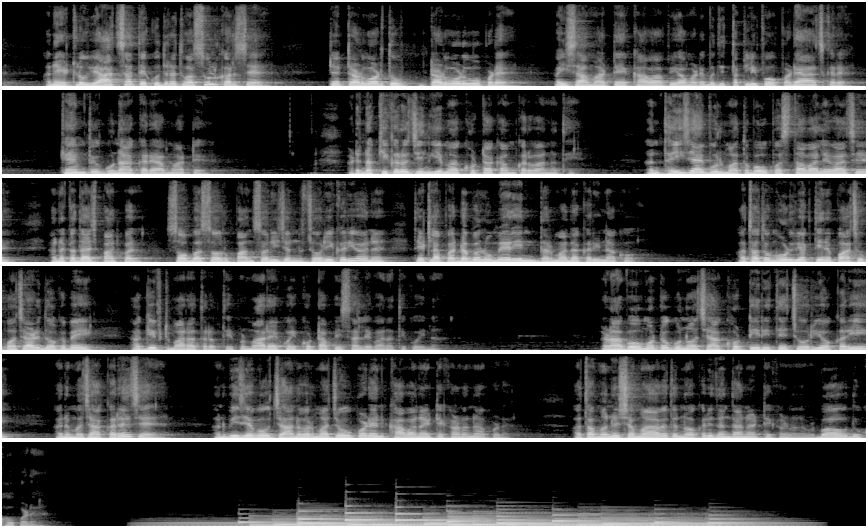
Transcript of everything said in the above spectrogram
અને એટલું વ્યાજ સાથે કુદરત વસૂલ કરશે તે ટળવળતું, ટળવળવું પડે. પૈસા માટે, ખાવા પીવા માટે બધી તકલીફો પડ્યા જ કરે. કેમ તો ગુનાહ કર્યા માટે. એટલે નક્કી કરો, જિંદગીમાં ખોટા કામ કરવા નથી. અને થઈ જાય ભૂલમાં તો બહુ પસ્તાવા લેવા છે. અને કદાચ પાંચ સો, બસો, પાંચસોની જે ચોરી કરી હોય ને, તેટલા પર ડબલ ઉમેરીને ધર્માદા કરી નાખો. અથવા તો મૂળ વ્યક્તિને પાછું પહોંચાડી દો કે ભાઈ, આ ગિફ્ટ મારા તરફથી, પણ મારે કોઈ ખોટા પૈસા લેવા નથી કોઈના. પણ આ બહુ મોટો ગુનો છે, આ ખોટી રીતે ચોરીઓ કરી અને મજા કરે છે, અને બીજે બહુ જાનવરમાં જવું પડે ને ખાવાના ઠેકાણા ના પડે. અથવા મનુષ્યમાં આવે તો નોકરી ધંધાના ઠેકાણા ના પડે, બહુ દુઃખો પડે.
